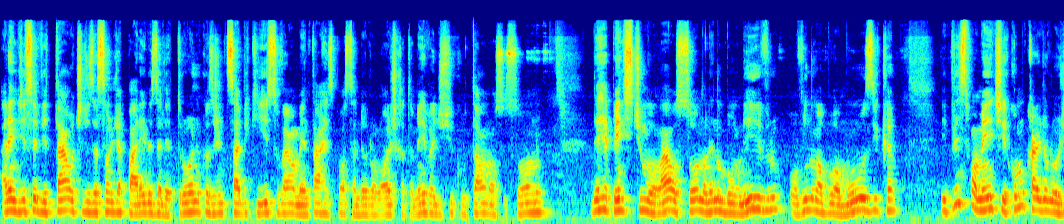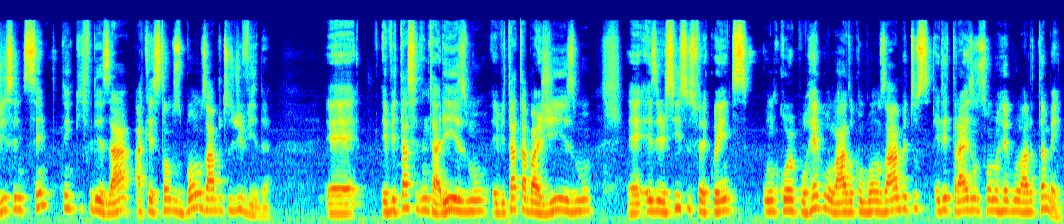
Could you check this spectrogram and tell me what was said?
Além disso, evitar a utilização de aparelhos eletrônicos, a gente sabe que isso vai aumentar a resposta neurológica também, vai dificultar o nosso sono. De repente, estimular o sono lendo um bom livro, ouvindo uma boa música. E principalmente, como cardiologista, a gente sempre tem que frisar a questão dos bons hábitos de vida. É, evitar sedentarismo, evitar tabagismo, é, exercícios frequentes, um corpo regulado com bons hábitos, ele traz um sono regulado também.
